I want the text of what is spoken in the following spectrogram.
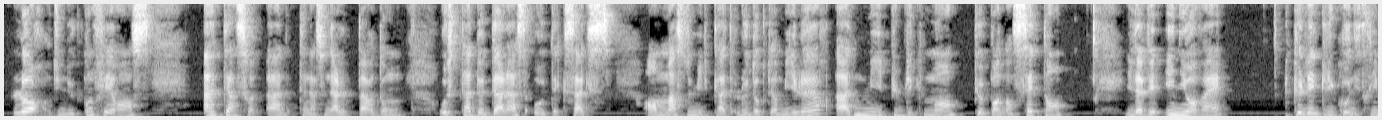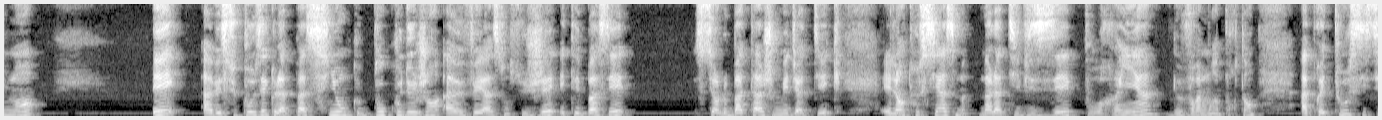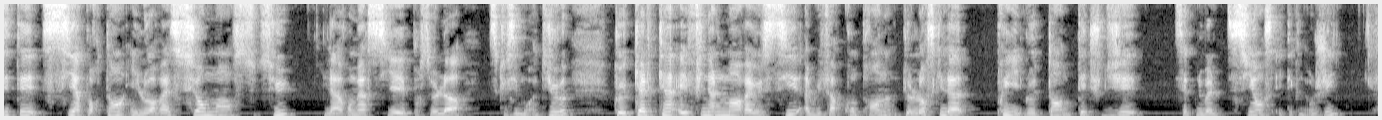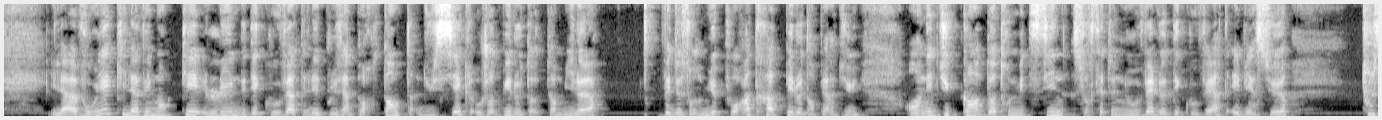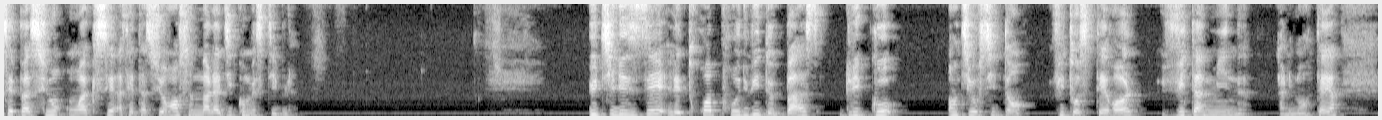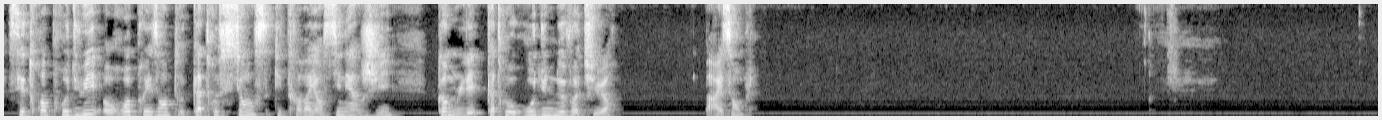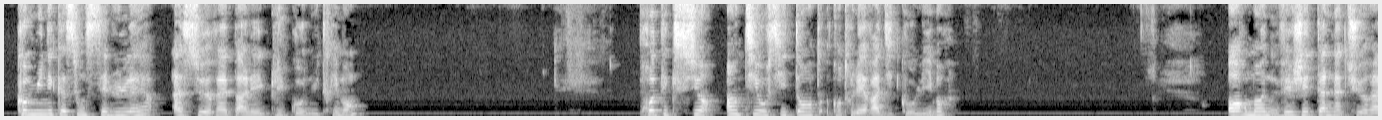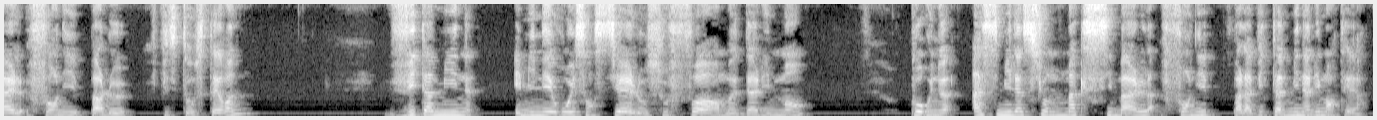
lors d'une conférence internationale pardon, au stade de Dallas au Texas en mars 2004. Le docteur Miller a admis publiquement que pendant sept ans, il avait ignoré que les glyconutriments et avait supposé que la passion que beaucoup de gens avaient à son sujet était basée sur le battage médiatique et l'enthousiasme malativisé pour rien de vraiment important. Après tout, si c'était si important, il aurait sûrement su, il a remercié pour cela, excusez-moi Dieu, que quelqu'un ait finalement réussi à lui faire comprendre que lorsqu'il a pris le temps d'étudier cette nouvelle science et technologie, il a avoué qu'il avait manqué l'une des découvertes les plus importantes du siècle. Aujourd'hui, le docteur Miller fait de son mieux pour rattraper le temps perdu en éduquant d'autres médecines sur cette nouvelle découverte et bien sûr, tous ses patients ont accès à cette assurance maladie comestible. Utilisez les trois produits de base glyco, antioxydants, phytostérol, vitamines alimentaire, ces trois produits représentent quatre sciences qui travaillent en synergie, comme les quatre roues d'une voiture, par exemple. Communication cellulaire assurée par les gluconutriments. Protection antioxydante contre les radicaux libres hormones végétales naturelles fournies par le phystostérone, vitamines et minéraux essentiels sous forme d'aliments pour une assimilation maximale fournie par la vitamine alimentaire.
